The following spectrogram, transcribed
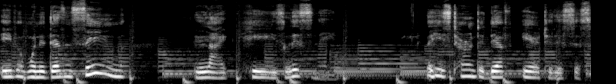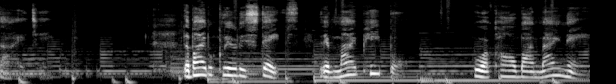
Even when it doesn't seem like He's listening, that He's turned a deaf ear to this society. The Bible clearly states that if my people who are called by my name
